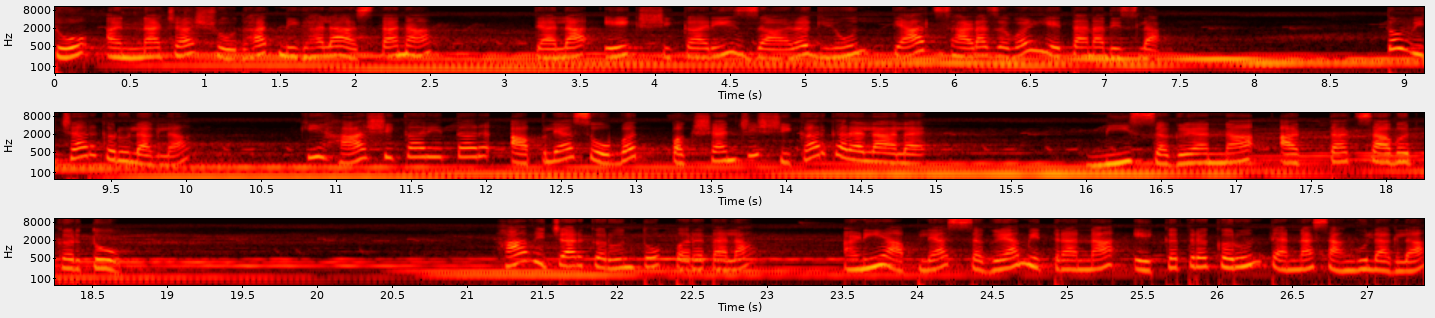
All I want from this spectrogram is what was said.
तो अन्नाच्या शोधात निघाला असताना त्याला एक शिकारी जाळं घेऊन त्याच झाडाजवळ येताना दिसला. तो विचार करू लागला की हा शिकारी तर आपल्यासोबत पक्ष्यांची शिकार करायला आलाय. मी सगळ्यांना आत्ताच सावध करतो. हा विचार करून तो परत आला आणि आपल्या सगळ्या मित्रांना एकत्र करून त्यांना सांगू लागला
